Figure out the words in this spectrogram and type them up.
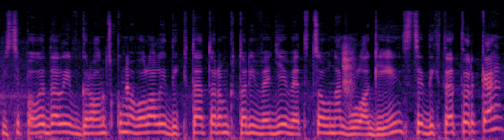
Vy ste povedali, v Grónsku ma volali diktátorom, ktorý vedie vedcov na gulagy. Ste diktátorka?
